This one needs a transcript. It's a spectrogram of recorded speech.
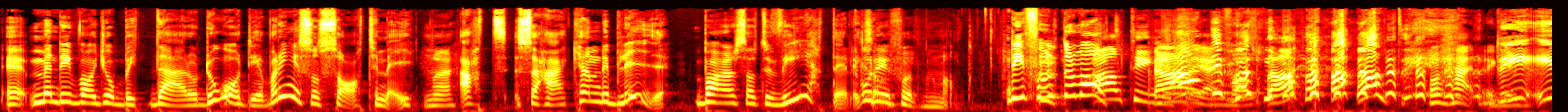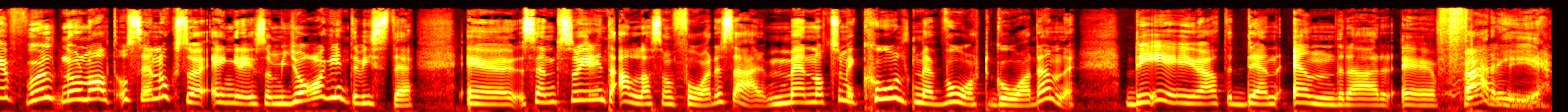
Eh, men det var jobbigt där och då, det var det ingen som sa till mig Nej. att så här kan det bli. Bara så att du vet det liksom. Och det är fullt normalt. Det är fullt normalt! Allting är Allt är fullt normalt! Herregud. det är fullt normalt och sen också en grej som jag inte visste eh, Sen så är det inte alla som får det så här men något som är coolt med vårtgården Det är ju att den ändrar eh, färg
